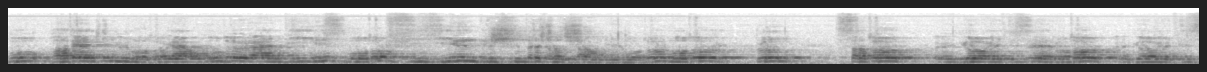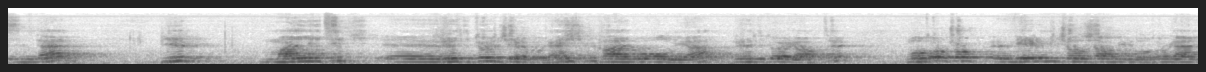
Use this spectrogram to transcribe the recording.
Bu patentli bir motor. Yani okulda öğrendiğiniz motor fiziğinin dışında çalışan bir motor. Motorun stator e, geometrisi ve rotor geometrisinden bir manyetik e, redüktör içeri koydu. Yani hiçbir kaybı olmayan redüktör yaptık. Motor çok e, verimli çalışan bir motor. Yani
